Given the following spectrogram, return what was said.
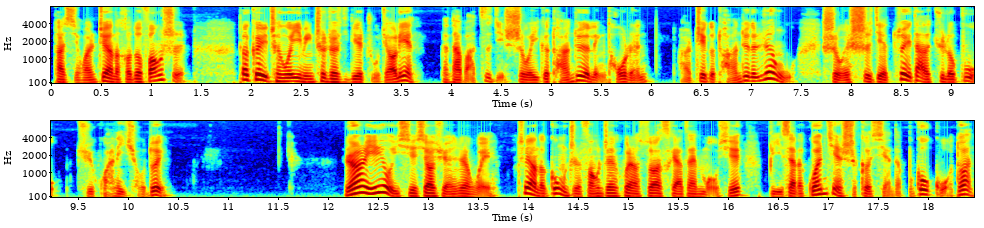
他喜欢这样的合作方式。他可以成为一名彻彻底底的主教练。但他把自己视为一个团队的领头人，而这个团队的任务是为世界最大的俱乐部去管理球队。然而，也有一些消息源认为，这样的共治方针会让索尔斯克亚在某些比赛的关键时刻显得不够果断。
